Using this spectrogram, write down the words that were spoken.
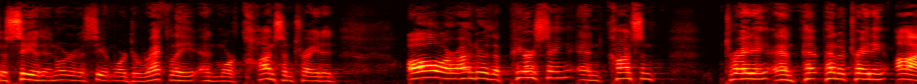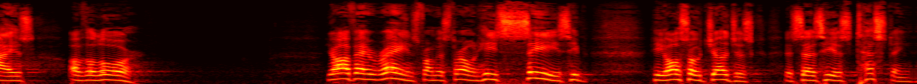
to see it in order to see it more directly and more concentrated all are under the piercing and concentrating and pe- penetrating eyes of the Lord. Yahweh reigns from his throne. He sees, he, he also judges. It says he is testing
